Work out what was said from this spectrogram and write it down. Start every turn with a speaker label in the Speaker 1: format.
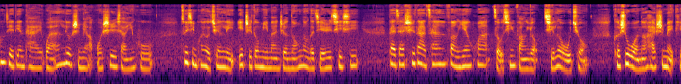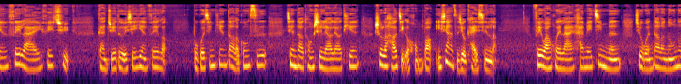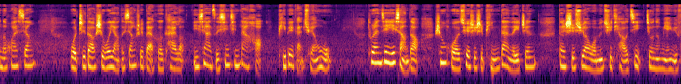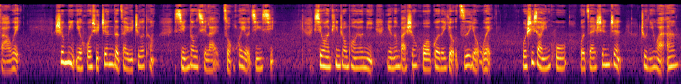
Speaker 1: 空姐电台晚安六十秒，我是小银狐。最近朋友圈里一直都弥漫着浓浓的节日气息，大家吃大餐、放烟花、走亲访友，其乐无穷。可是我呢，还是每天飞来飞去，感觉都有些厌飞了。不过今天到了公司，见到同事聊聊天，收了好几个红包，一下子就开心了。飞完回来，还没进门，就闻到了浓浓的花香。我知道是我养的香水百合开了，一下子心情大好，疲惫感全无。突然间也想到，生活确实是平淡为真，但是需要我们去调剂，就能免于乏味。生命也或许真的在于折腾，行动起来总会有惊喜。希望听众朋友你也能把生活过得有滋有味。我是小银狐，我在深圳，祝你晚安。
